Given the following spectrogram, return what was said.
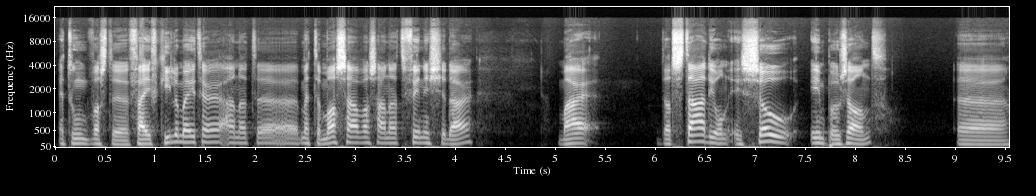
En toen was de vijf kilometer aan het, eh, met de massa was aan het finishen daar. Maar dat stadion is zo imposant. Eh,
